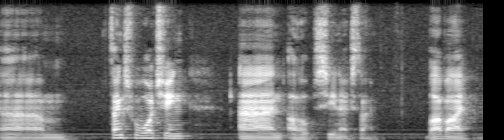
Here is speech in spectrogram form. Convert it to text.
Um, thanks for watching and I hope to see you next time. Bye bye.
